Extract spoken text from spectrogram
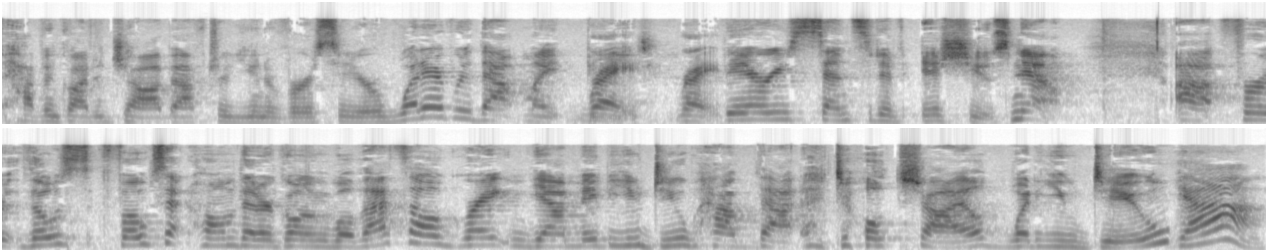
haven't got a job after university or whatever that might be. Right, right. Very sensitive issues. Now, uh, for those folks at home that are going, well, that's all great, and yeah, maybe you do have that adult child. What do you do? Yeah.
